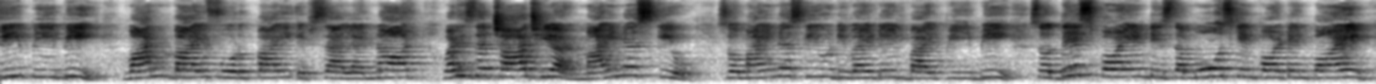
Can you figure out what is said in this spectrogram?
VPB? 1 by 4 pi epsilon naught. What is the charge here? Minus Q. So minus Q divided by PB. So this point is the most important point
